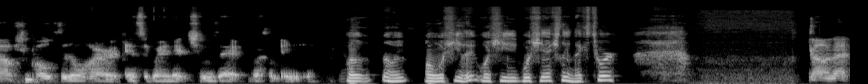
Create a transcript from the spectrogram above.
um, she posted on her Instagram that she was at WrestleMania. Well, well, was she was she was she actually next to her? No, that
